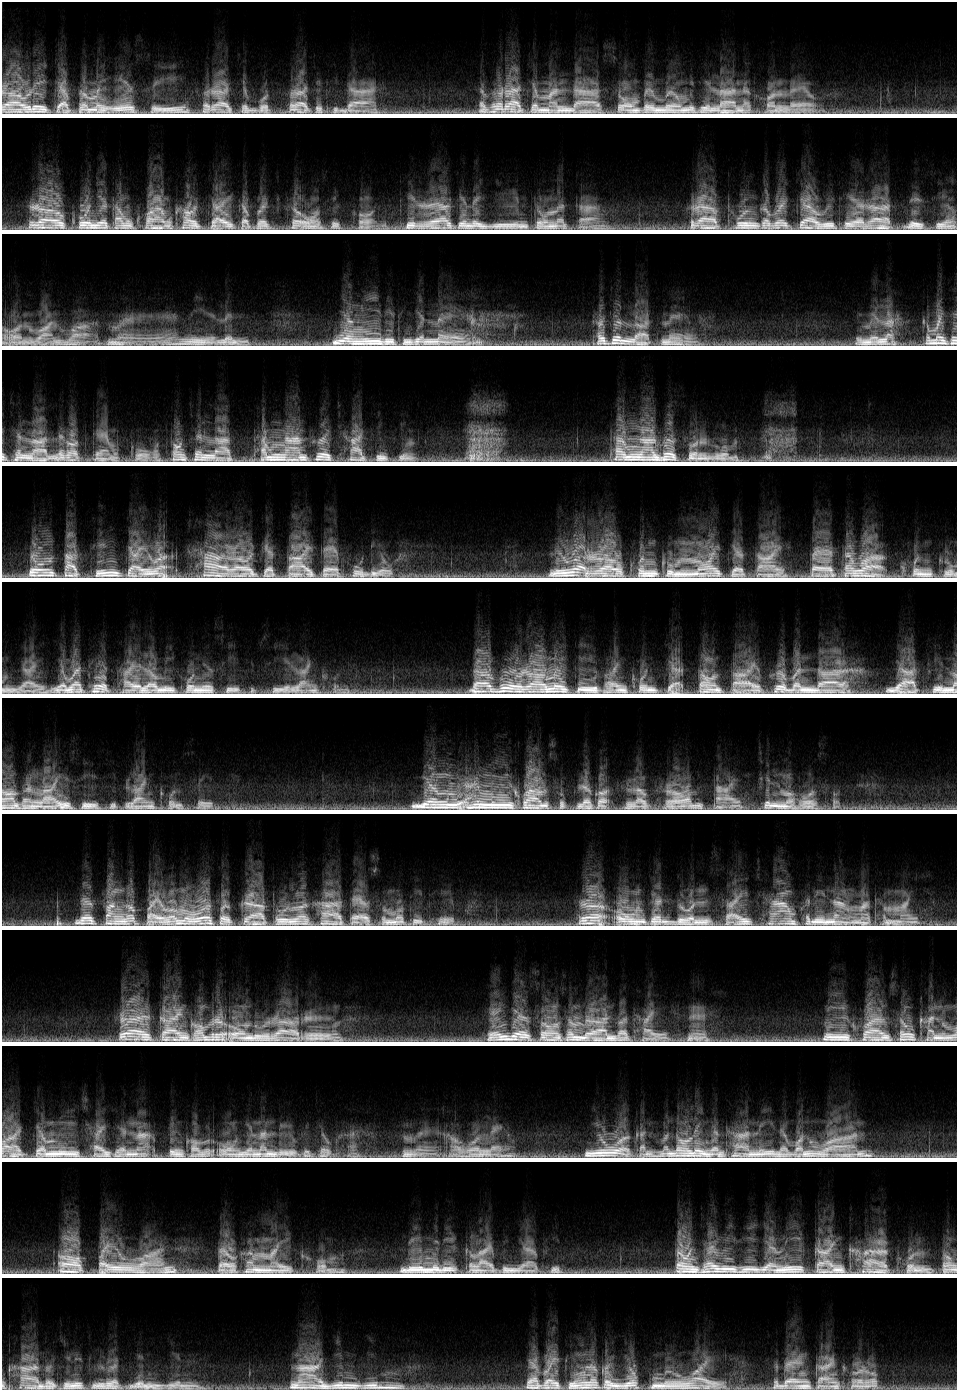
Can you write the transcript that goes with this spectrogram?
เราได้จับพระมเหสี พระราชบุตรพระราชธิดา และพระราชมันดาส่งไปเมืองมิถิลานครแล้ว เราควรจะทำความเข้าใจกับพระองค์เสียก่อน คิดแล้วจึงได้ยืนตรงหน้าต่าง กราบทูลกับพระเจ้าวิเทหราชได้เสียงอ่อนหวานว่าแหมนี่เล่น อย่างนี้ดีถึงจะแน่ เขาฉลาดแน่ เห็นไหมล่ะ ก็ไม่ใช่ฉลาดแล้วก็แกมโกง ต้องฉลาดทำงานเพื่อชาติจริง ๆทำงานเพื่อส่วนรวม จงตัดสินใจว่าถ้าเราจะตายแต่ผู้เดียว หรือว่าเราคนกลุ่มน้อยจะตาย แต่ถ้าว่าคนกลุ่มใหญ่อย่างประเทศไทยเรามีคนอยู่สี่สิบสี่ล้านคนถ้าพวกเราไม่กี่พันคนจะต้องตายเพื่อบรรดาญาติพี่น้องทั้งหลายสี่สิบล้านคนเศษ ยังให้มีความสุขแล้วก็เราพร้อมตาย เช่นมโหสถ ได้ฟังเข้าไปว่ามโหสถกราบทูลว่าข้าแต่สมมติเทพ พระองค์จะด่วนสายช้างพนินั่งมาทำไมระอาการของพระองค์ดูร่าเริง เห็นจะทรงสำราญพระไทยนะมีความสำคัญว่าจะมีชัยชนะเป็นของพระองค์อย่างนั้นหรือพระเจ้าค่ะแหมเอาคนแล้วยั่วกันมันต้องเล่นกันท่านี้นะหวานหวานออกไปหวาน แต่ว่าข้างในขม ดีไม่ดีกลายเป็นยาพิษ ต้องใช้วิธีอย่างนี้การฆ่าคนต้องฆ่าโดยชนิดเลือดเย็นเย็นหน้ายิ้มยิ้มจะไปถึงแล้วก็ยกมือไหว้แสดงการเคารพ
